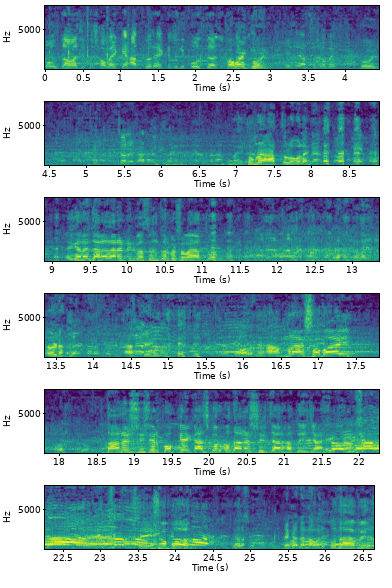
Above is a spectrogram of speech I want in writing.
পোজ দেওয়া যেত। সবাইকে হাত ধরে একটা যদি পোজ দেওয়া যেত। সবাই কই? এই যে আছে সবাই? কই? চলেন হাত তোমরা হাত তোলো বলে। এখানে যারা যারা নির্বাচন করবে সবাই হাত তোলো। আমরা সবাই দানের শীষের পক্ষে কাজ করব দানের শীষ যার হাতেই যায়। সেই শপথ দেখা দেন আমার খোদা হাফেজ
